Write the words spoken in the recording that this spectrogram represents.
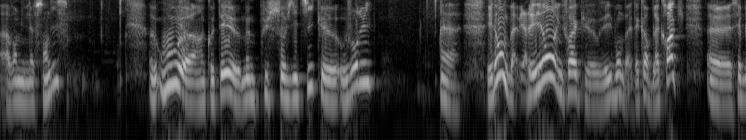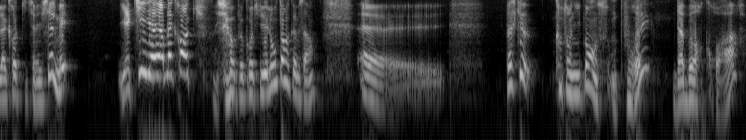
avant 1910, euh, ou un côté même plus soviétique aujourd'hui. et donc, bah, bien évidemment, une fois que vous avez dit, bon, bah, d'accord, BlackRock, c'est BlackRock qui tient les ficelles, mais il y a qui derrière BlackRock? On peut continuer longtemps comme ça. Hein. Euh, parce que, quand on y pense, on pourrait d'abord croire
